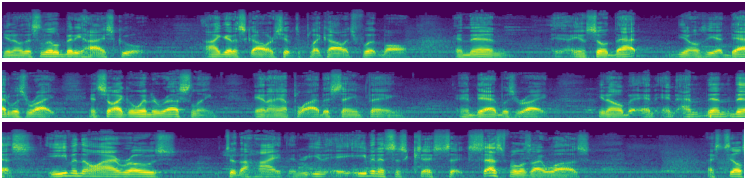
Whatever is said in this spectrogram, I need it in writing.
You know, this little bitty high school. I get a scholarship to play college football, and then, you know, so that, you know, yeah, Dad was right, and so I go into wrestling, and I apply the same thing, and Dad was right, you know, and and, and then this, even though I rose to the height, and even as successful as I was, I still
